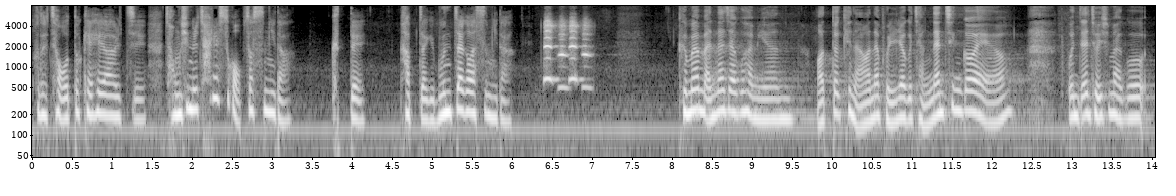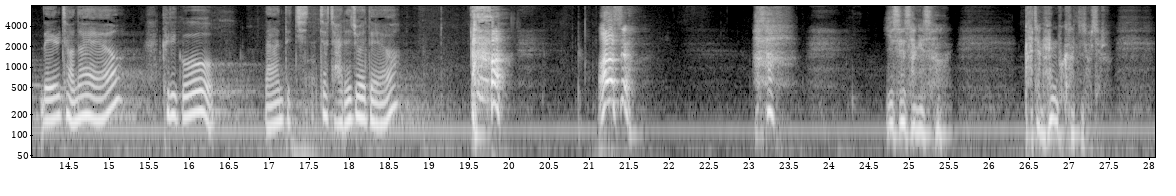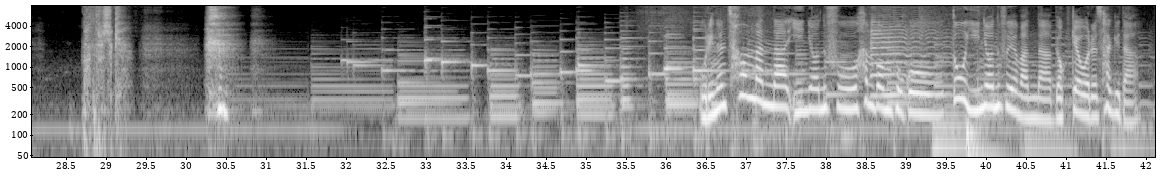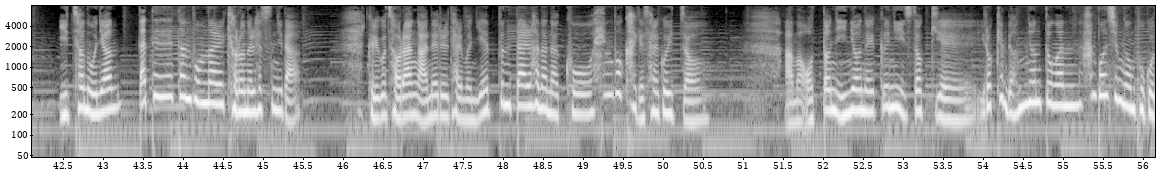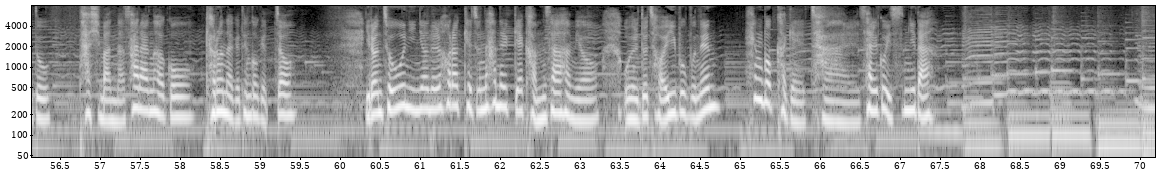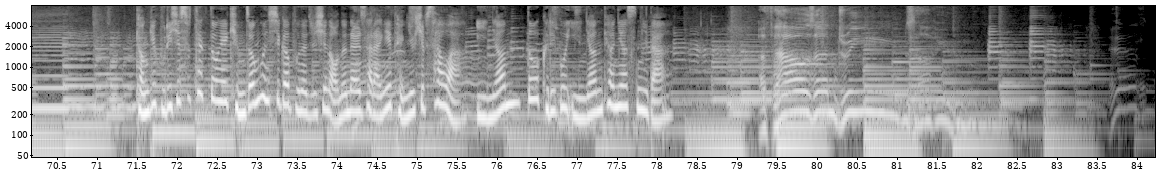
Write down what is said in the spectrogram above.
도대체 어떻게 해야 할지 정신을 차릴 수가 없었습니다. 그때 갑자기 문자가 왔습니다. 그만 만나자고 하면 어떻게 나오나 보려고 장난친 거예요. 운전 조심하고 내일 전화해요. 그리고 나한테 진짜 잘해줘야 돼요. 알았어요. 하, 이 세상에서 가장 행복한 여자로 만들어줄게. 우리는 처음 만나 2년 후 한 번 보고 또 2년 후에 만나 몇 개월을 사귀다 2005년 따뜻한 봄날 결혼을 했습니다. 그리고 저랑 아내를 닮은 예쁜 딸 하나 낳고 행복하게 살고 있죠. 아마 어떤 인연의 끈이 있었기에 이렇게 몇 년 동안 한 번씩만 보고도 다시 만나 사랑하고 결혼하게 된 거겠죠. 이런 좋은 인연을 허락해준 하늘께 감사하며 오늘도 저희 부부는 행복하게 잘 살고 있습니다. 경기 구리시 수택동의 김정훈 씨가 보내주신 어느 날 사랑이 164화 2년 또 그리고 2년 편이었습니다.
